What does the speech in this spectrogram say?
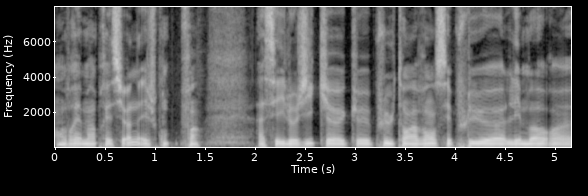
en vrai m'impressionne et je enfin assez illogique euh, que plus le temps avance et plus euh, les morts euh,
